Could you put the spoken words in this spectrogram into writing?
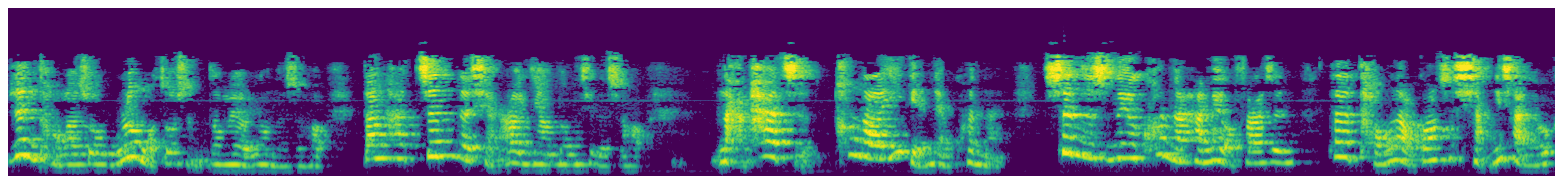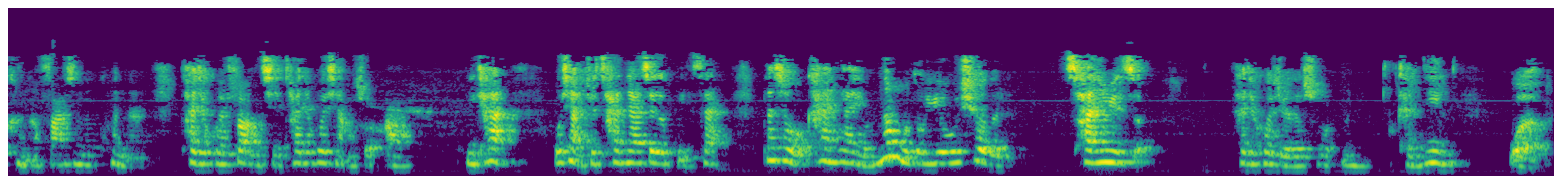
认同了说无论我做什么都没有用的时候，当他真的想要一样东西的时候，哪怕只碰到了一点点困难，甚至是那个困难还没有发生，他的头脑光是想一想有可能发生的困难，他就会放弃，他就会想说啊，你看。我想去参加这个比赛，但是我看一下有那么多优秀的参与者，他就会觉得说，嗯，肯定我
